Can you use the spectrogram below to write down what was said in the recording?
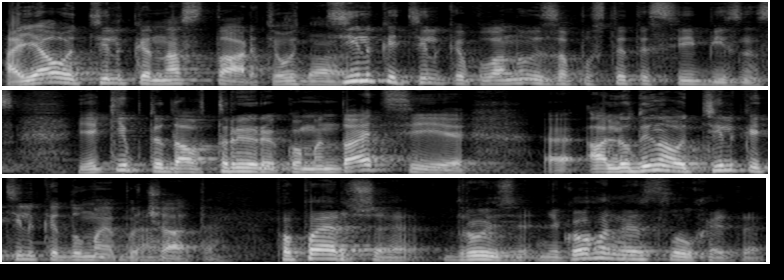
А я от тільки на старті, от Да. тільки-тільки планую запустити свій бізнес. Які б ти дав три рекомендації, е, а людина от тільки-тільки думає почати. По-перше, друзі, нікого не слухайте.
